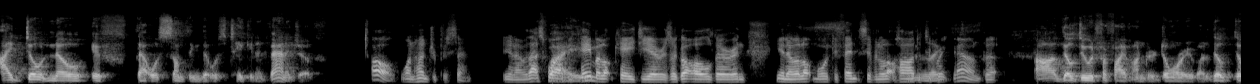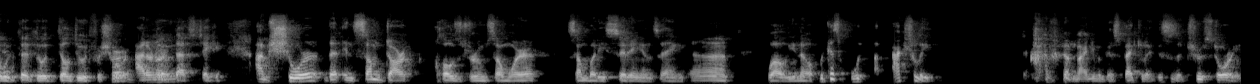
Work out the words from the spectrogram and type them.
I don't know if that was something that was taken advantage of. Oh, 100%. You know, that's why By, I became a lot cagier as I got older and, you know, a lot more defensive and a lot harder like, to break down. But uh, they'll do it for 500. Don't worry about it. They'll, they'll, yeah. they'll, they'll, do it for sure. I don't know if that's taken. I'm sure that in some dark closed room somewhere, somebody's sitting and saying, uh, well, you know, because we, actually, I'm not even going to speculate. This is a true story.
